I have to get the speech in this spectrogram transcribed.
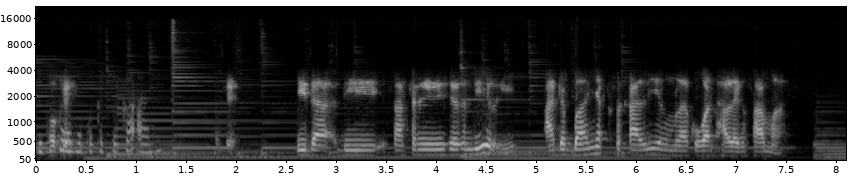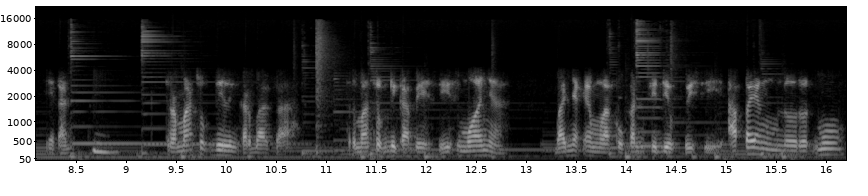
Itu Oke. salah satu kesukaan. Di da- di sastra Indonesia sendiri ada banyak sekali yang melakukan hal yang sama. Ya kan? Hmm. termasuk di lingkar basah termasuk di KBSI semuanya. Banyak yang melakukan video puisi. Apa yang menurutmu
